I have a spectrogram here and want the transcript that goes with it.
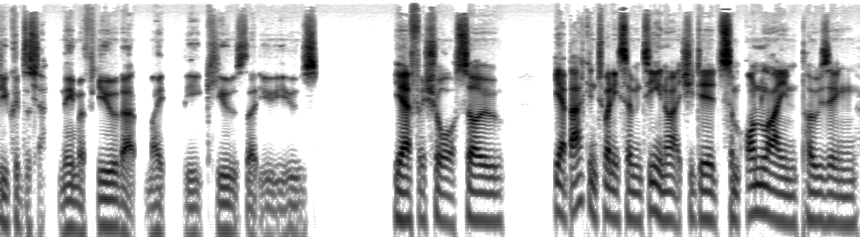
you could just Yeah. name a few that might be cues that you use? Yeah, for sure. So, yeah, back in 2017, I actually did some online posing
